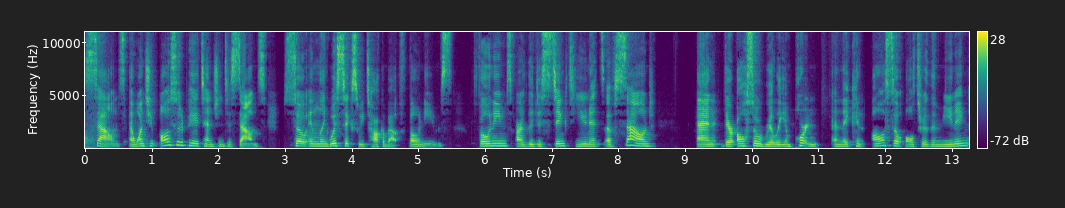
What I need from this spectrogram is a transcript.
Sounds. I want you also to pay attention to sounds. So in linguistics, we talk about phonemes. Phonemes are the distinct units of sound and they're also really important and they can also alter the meaning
